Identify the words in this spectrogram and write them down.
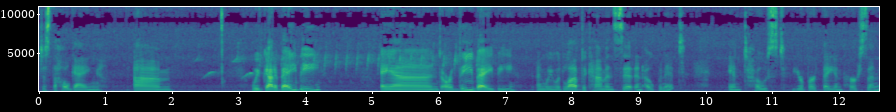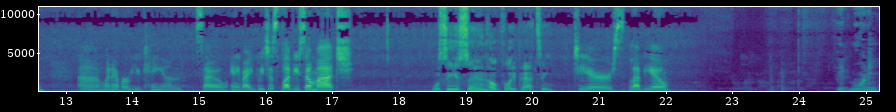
just the whole gang. Um, we've got a baby, and or the baby, and we would love to come and sit and open it and toast your birthday in person um, whenever you can. So anyway, we just love you so much. We'll see you soon, hopefully, Patsy. Cheers. Love you. Good morning,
